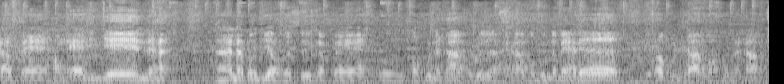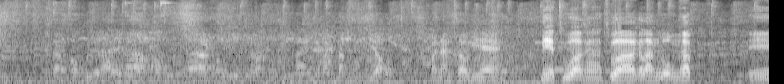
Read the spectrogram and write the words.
กาแฟห้องแอร์เย็นๆนะฮะนักท่องเที่ยวก็ซื้อกาแฟโอ้ขอบคุณนะครับขอบคุณหลายครับขอบคุณนะแม่เด้อขอบคุณครับขอบคุณนะครับ ครับขอบคุณหลายนะครับ ขอบคุณครับ ขอบคุณครับ ขอบคุณหลายนะครับนักท่องเที่ยว มานั่งเศร้ามีแห้งเนี่ยทัวร์ครับทัวร์กำลังลงครับ นี่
